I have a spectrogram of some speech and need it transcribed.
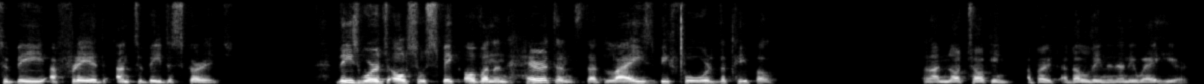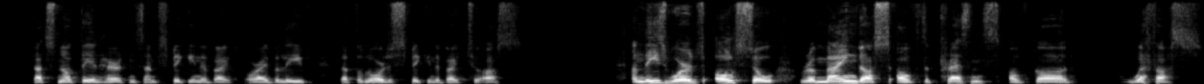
to be afraid and to be discouraged. These words also speak of an inheritance that lies before the people. And I'm not talking about a building in any way here. That's not the inheritance I'm speaking about, or I believe that the Lord is speaking about to us. And these words also remind us of the presence of God with us.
